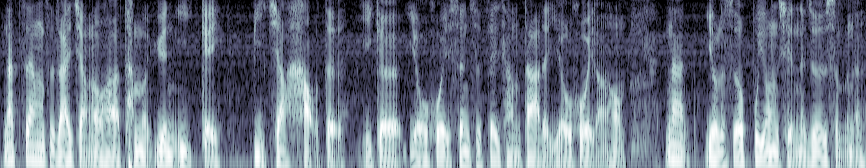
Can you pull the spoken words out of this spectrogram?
那这样子来讲的话，他们愿意给比较好的一个优惠，甚至非常大的优惠。然后，那有的时候不用钱的就是什么呢？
